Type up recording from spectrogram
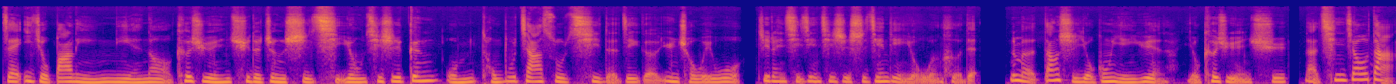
在一九八零年哦，科学园区的正式启用，其实跟我们同步加速器的这个运筹帷幄这段期间，其实时间点有吻合的。那么当时有工研院，有科学园区，那青交大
